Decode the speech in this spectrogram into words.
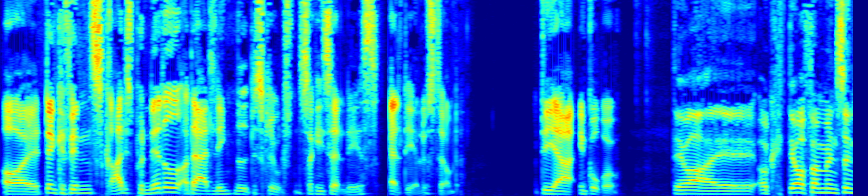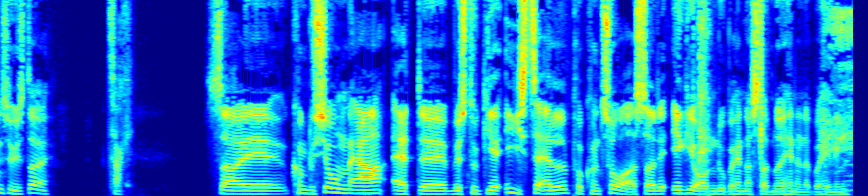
Og øh, den kan findes gratis på nettet, og der er et link nede i beskrivelsen, så kan I selv læse alt det, jeg har lyst til om det. Det er en god bog. Det var, øh, okay, det var fandme en sindssyg historie. Tak. Så øh, konklusionen er, at øh, hvis du giver is til alle på kontoret, så er det ikke i orden, du går hen og slår noget i hænderne på Henning.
